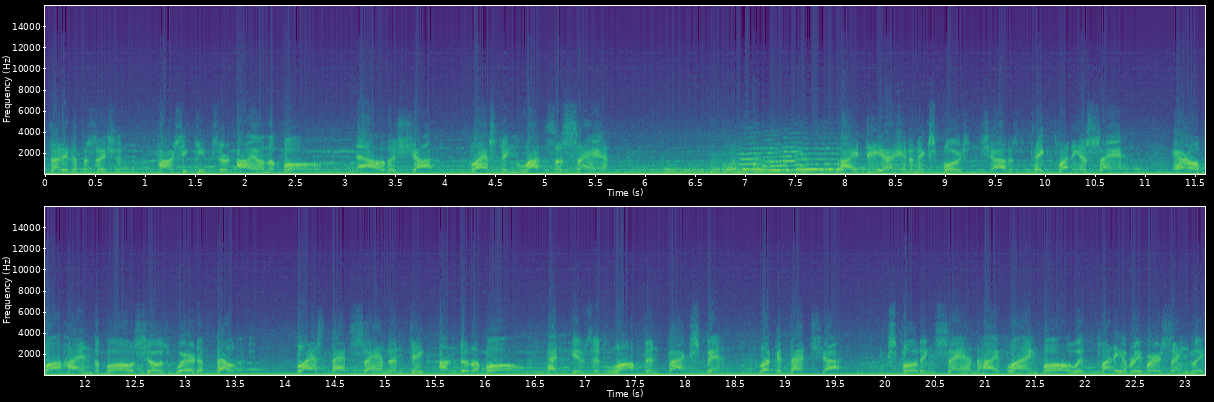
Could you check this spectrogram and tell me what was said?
Study the position, how she keeps her eye on the ball. Now the shot, blasting lots of sand. Idea in an explosion shot is to take plenty of sand. Arrow behind the ball shows where to belt it. Blast that sand and dig under the ball. That gives it loft and backspin. Look at that shot. Exploding sand, high-flying ball with plenty of reverse English.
